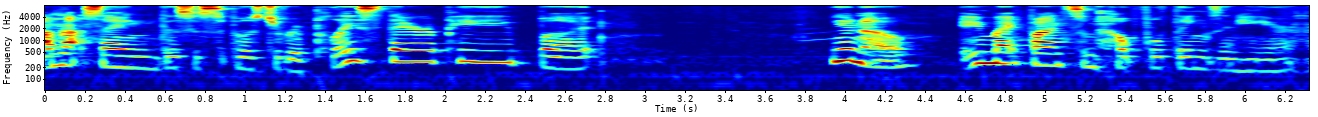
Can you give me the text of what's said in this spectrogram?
I'm not saying this is supposed to replace therapy, but you know, you might find some helpful things in here.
